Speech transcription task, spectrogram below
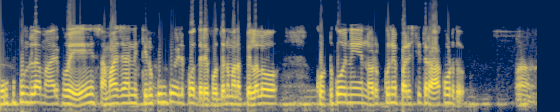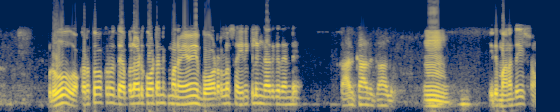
పుండులా మారిపోయి సమాజాన్ని తినుకుంటూ వెళ్ళిపోద్ది. రేపు పొద్దున మన పిల్లలు కొట్టుకొని నరుక్కునే పరిస్థితి రాకూడదు. ఇప్పుడు ఒకరితో ఒకరు దెబ్బలాడుకోవడానికి మనం ఏమి బోర్డర్లో సైనికులం కాదు కదండి కాదు కాదు కాదు. ఇది మన దేశం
